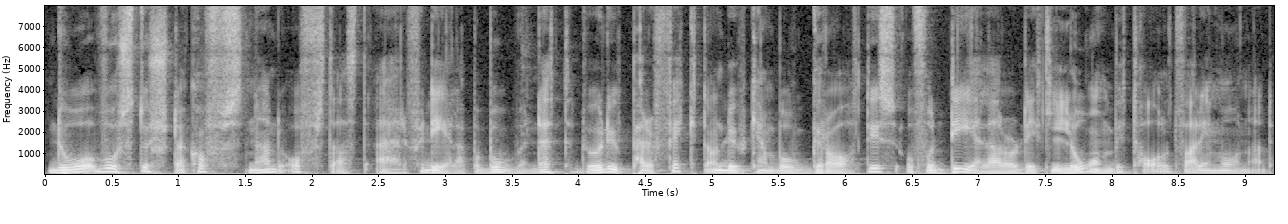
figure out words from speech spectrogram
Då vår största kostnad oftast är fördelad på boendet, då är det perfekt om du kan bo gratis och få delar av ditt lån betalt varje månad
